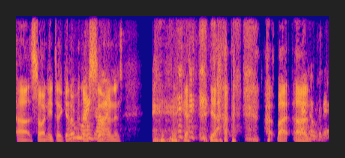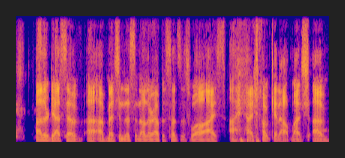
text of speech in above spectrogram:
uh, so I need to get oh over there soon. And yeah, but uh, right other guests have uh, I've mentioned this in other episodes as well. I, I, I don't get out much. I'm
